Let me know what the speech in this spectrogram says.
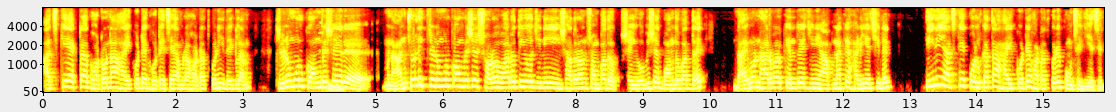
আজকে একটা ঘটনা হাইকোর্টে ঘটেছে আমরা হঠাৎ করেই দেখলাম। তৃণমূল কংগ্রেসের মানে আঞ্চলিক তৃণমূল কংগ্রেসের সর্বভারতীয় যিনি সাধারণ সম্পাদক সেই অভিষেক বন্দ্যোপাধ্যায় ডায়মন্ড হারবার কেন্দ্রে যিনি আপনাকে হারিয়েছিলেন তিনি আজকে কলকাতা হাইকোর্টে হঠাৎ করে পৌঁছে গিয়েছেন।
